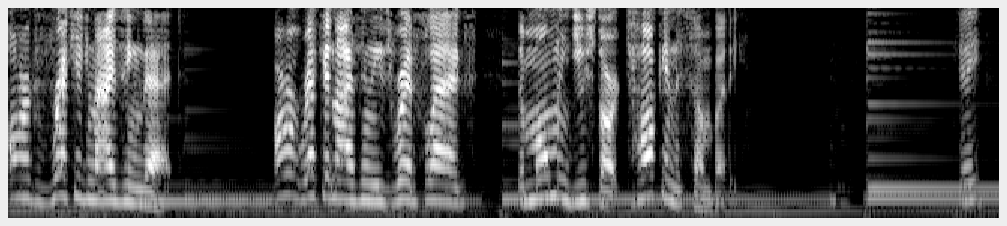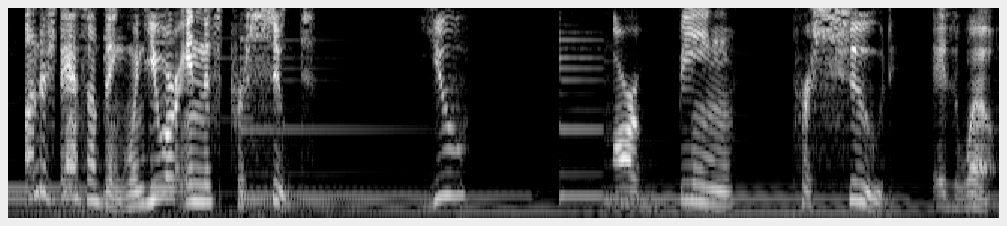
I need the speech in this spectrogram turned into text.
aren't recognizing that, aren't recognizing these red flags the moment you start talking to somebody. Okay? Understand something. When you are in this pursuit, you are being pursued as well.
